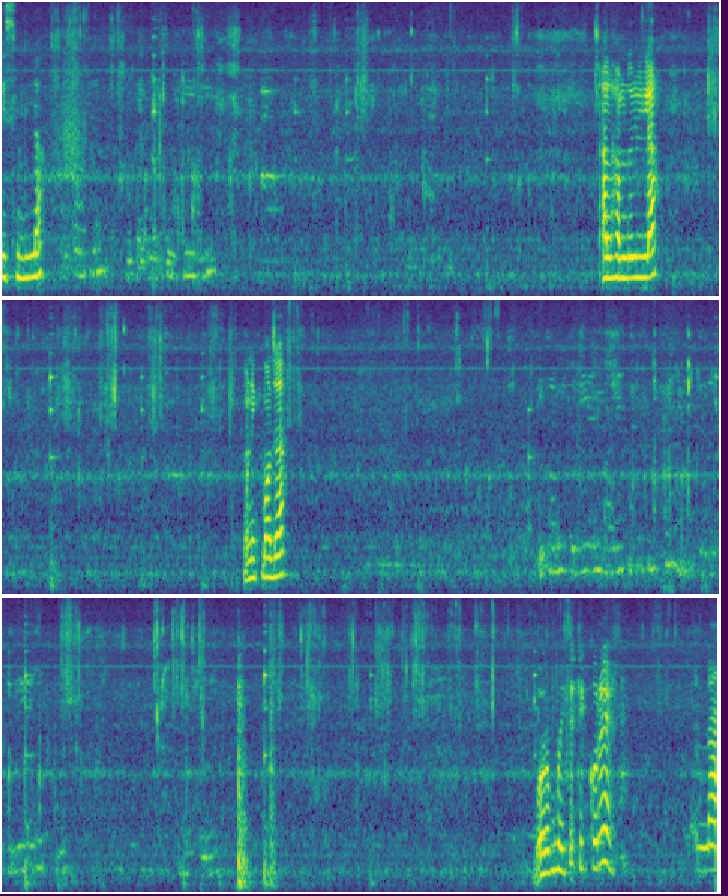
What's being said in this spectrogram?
বিসমিল্লাহ। আলহামদুলিল্লাহ। অনেক মজা। গরম হয়েছে ঠিক করে? না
